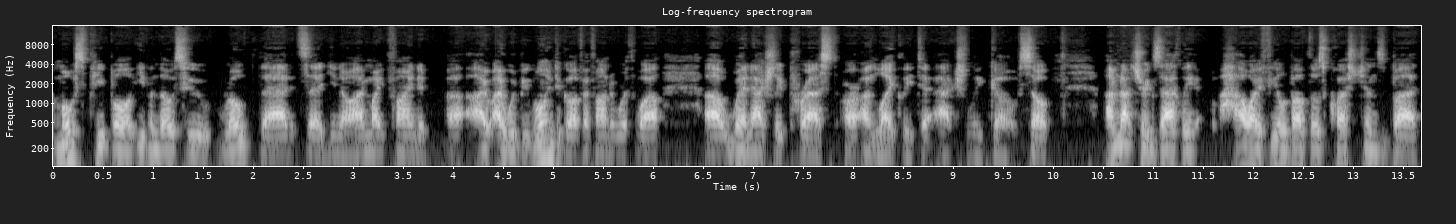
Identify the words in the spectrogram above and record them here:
Most people, even those who wrote that, said you know I might find it uh, I, I, would be willing to go if I found it worthwhile. Uh, when actually pressed, are unlikely to actually go. So I'm not sure exactly how I feel about those questions, but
